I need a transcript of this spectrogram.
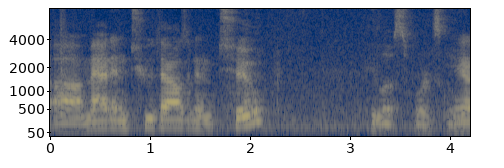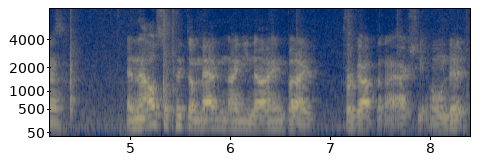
uh, Madden 2002. He loves sports games. Yeah. And I also picked up Madden 99, but I forgot that I actually owned it.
